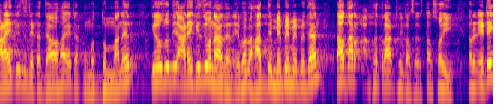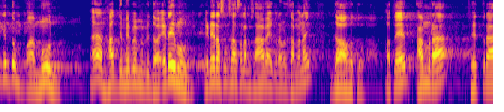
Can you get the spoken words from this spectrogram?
আড়াই কেজি যেটা দেওয়া হয়, এটা মধ্যম মানের। কেউ যদি আড়াই কেজিও না দেন, এভাবে হাত দিয়ে মেপে মেপে দেন, তাও তার ফেতরা ঠিক আছে, তার সহি। কারণ এটাই কিন্তু মূল। হ্যাঁ হাত দিয়ে মেপে মেপে দেওয়া, এটাই মূল। এটাই রাসুল সাল্লাম সাহাবা একরামের জামানায় দেওয়া হতো। অতএব আমরা ফেতরা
